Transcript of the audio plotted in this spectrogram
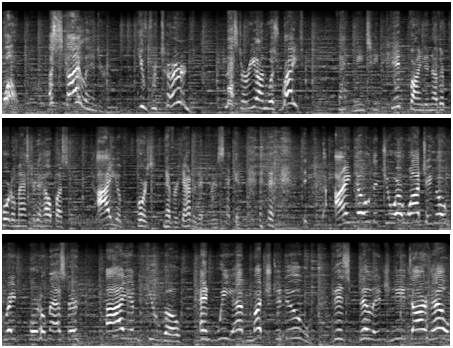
Whoa! A Skylander! You've returned! Master Eon was right! That means he did find another Portal Master to help us. I, of course, never doubted it for a second. I know that you are watching, oh great Portal Master. I am Hugo, and we have much to do. This village needs our help.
